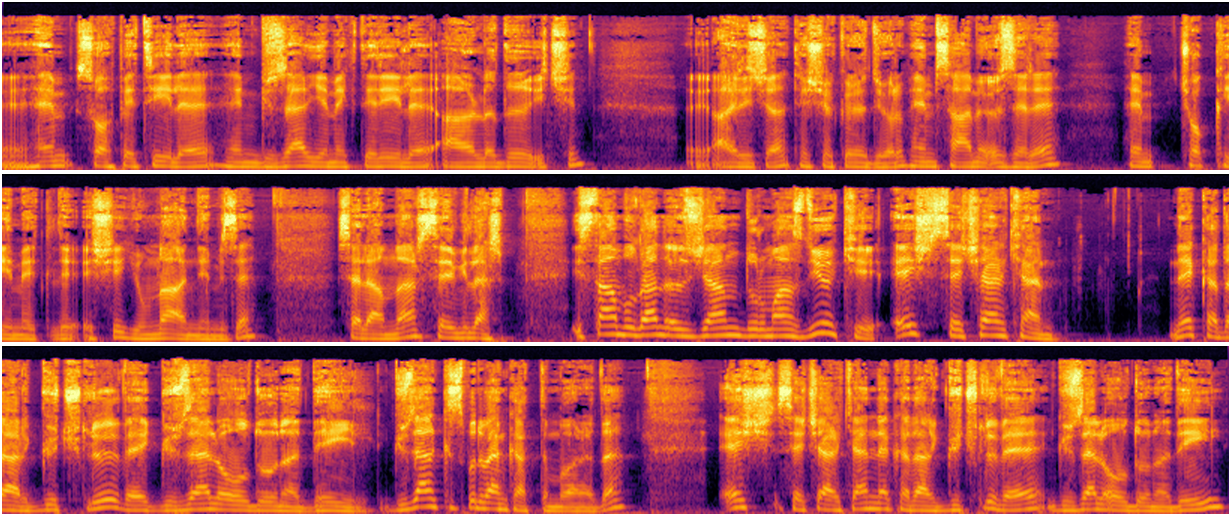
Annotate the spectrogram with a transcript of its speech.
e, hem sohbetiyle hem güzel yemekleriyle ağırladığı için ayrıca teşekkür ediyorum. Hem Sami Özer'e hem çok kıymetli eşi Yumna annemize selamlar, sevgiler. İstanbul'dan Özcan Durmaz diyor ki eş seçerken ne kadar güçlü ve güzel olduğuna değil. Güzel kısmını ben kattım bu arada eş seçerken ne kadar güçlü ve güzel olduğuna değil,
